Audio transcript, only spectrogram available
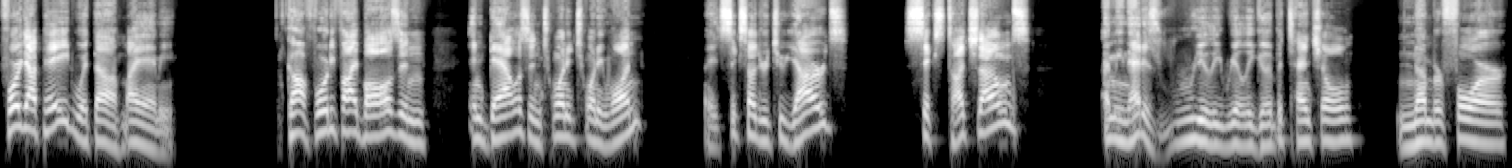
before he got paid with uh, Miami. Caught 45 balls in, in Dallas in 2021, made 602 yards, six touchdowns. I mean, that is really, really good potential. Number four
